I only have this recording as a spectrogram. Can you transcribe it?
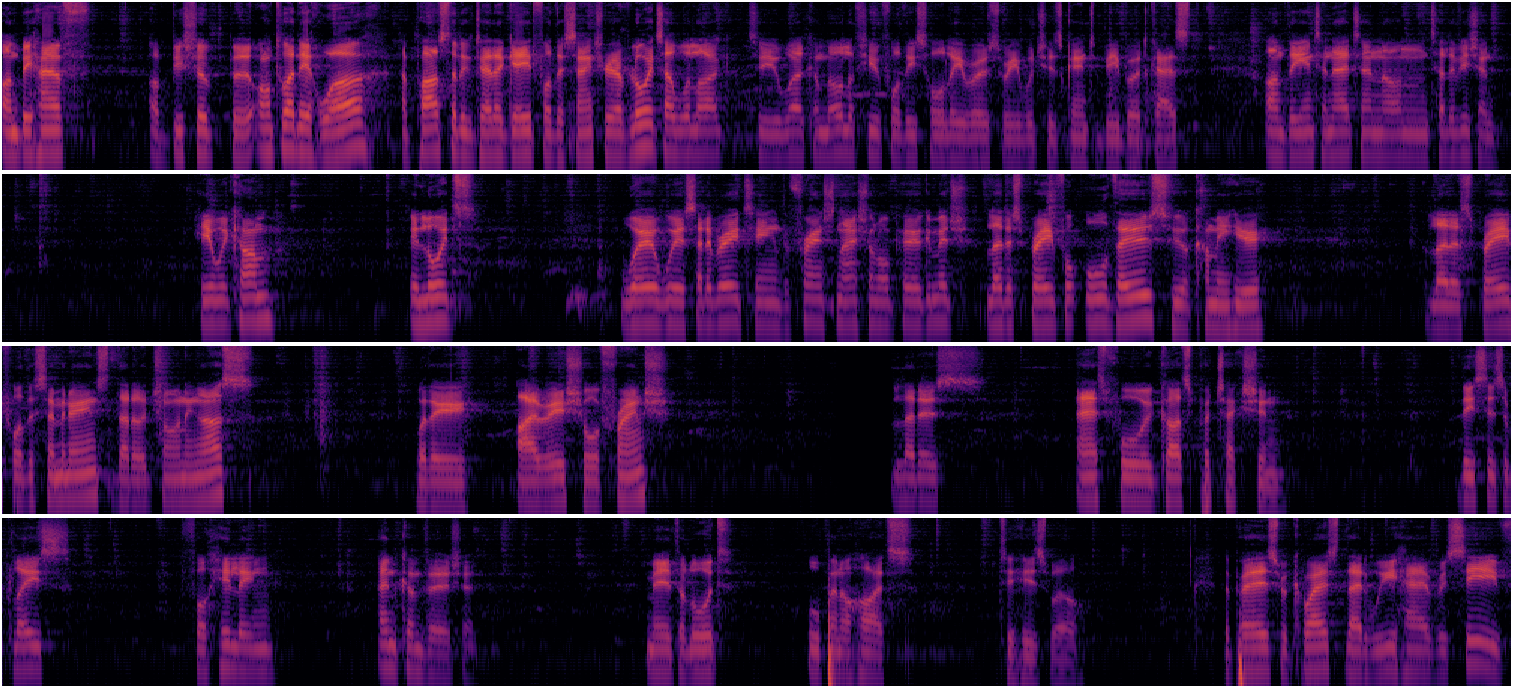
On behalf of Bishop uh, Antoine Hérouard, Apostolic Delegate for the Sanctuary of Lourdes, I would like to welcome all of you for this Holy Rosary, which is going to be broadcast on the internet and on television. Here we come in Lourdes, where we're celebrating the French national pilgrimage. Let us pray for all those who are coming here. Let us pray for the seminarians that are joining us, whether Irish or French. Let us ask for God's protection. This is a place for healing and conversion. May the Lord open our hearts to His will. The prayers request that we have received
